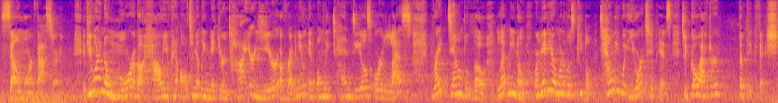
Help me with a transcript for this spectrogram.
sell more faster. If you want to know more about how you can ultimately make your entire year of revenue in only 10 deals or less, write down below. Let me know. Or maybe you're one of those people. Tell me what your tip is to go after the big fish.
